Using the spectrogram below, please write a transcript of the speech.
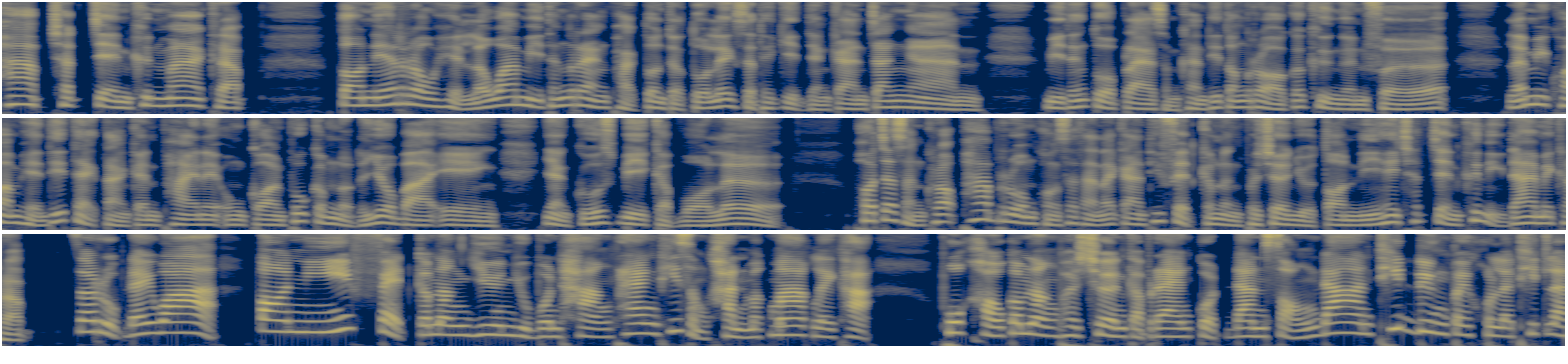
ภาพชัดเจนขึ้นมากครับ ตอนนี้เราเห็นแล้วว่ามีทั้งแรงผลักตนจากตัวเลขเศรษฐกิจอย่างการจ้างงาน มีทั้งตัวแปรสำคัญที่ต้องรอก็คือเงินเฟ้อ และมีความเห็นที่แตกต่างกันภายในองค์กรผู้กำหนดนโยบายเอง อย่างกูสบีกับวอลเลอร์พอจะสังเคราะห์ภาพรวมของสถานการณ์ที่เฟดกำลังเผชิญอยู่ตอนนี้ให้ชัดเจนขึ้นอีกได้ไหมครับ สรุปได้ว่า ตอนนี้เฟดกำลังยืนอยู่บนทางแพร่งที่สำคัญมาก ๆ เลยค่ะ พวกเขากำลังเผชิญกับแรงกดดันสองด้านที่ดึงไปคนละทิศละ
